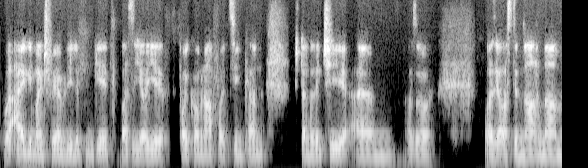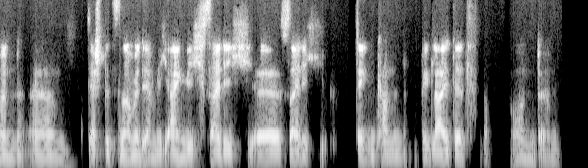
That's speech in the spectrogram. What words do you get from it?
oder allgemein schwer über die Lippen geht, was ich auch je vollkommen nachvollziehen kann, ist dann Ritchie, ähm, also quasi aus dem Nachnamen ähm, der Spitzname, der mich eigentlich seit ich, äh, seit ich denken kann, begleitet. Und ähm,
